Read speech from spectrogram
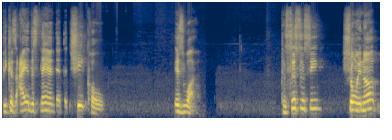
because I understand that the cheat code is what consistency, showing up,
